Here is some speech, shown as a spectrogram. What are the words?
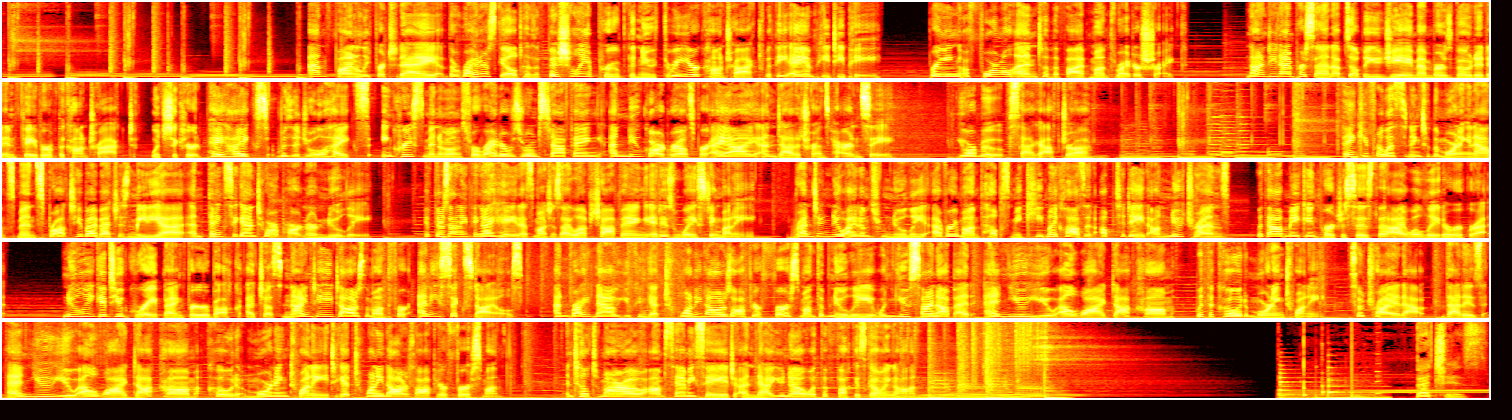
And finally, for today, the Writers Guild has officially approved the new three year contract with the AMPTP, bringing a formal end to the five month writer strike. 99% of WGA members voted in favor of the contract, which secured pay hikes, residual hikes, increased minimums for writers' room staffing, and new guardrails for AI and data transparency. Your move, SAG AFTRA. Thank you for listening to the morning announcements brought to you by Betches Media, and thanks again to our partner, Nuuly. If there's anything I hate as much as I love shopping, it is wasting money. Renting new items from Nuuly every month helps me keep my closet up to date on new trends without making purchases that I will later regret. Nuuly gives you great bang for your buck at just $98 a month for any six styles And right now, you can get $20 off your first month of Nuuly when you sign up at N-U-U-L-Y.com with the code MORNING20. So try it out. That is dot com code MORNING20 to get $20 off your first month. Until tomorrow, I'm Sami Sage, and now you know what the fuck is going on. Betches.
